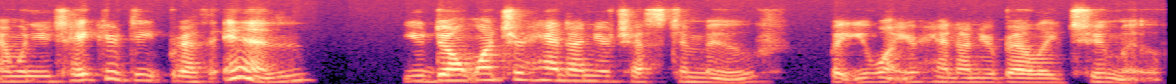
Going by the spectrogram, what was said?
And when you take your deep breath in, you don't want your hand on your chest to move, but you want your hand on your belly to move.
